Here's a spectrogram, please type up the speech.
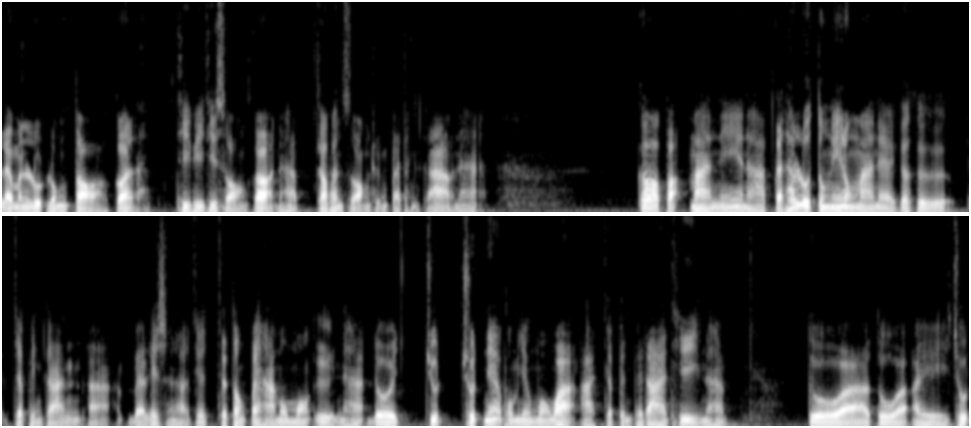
แล้วมันหลุดลงต่อก็ TP ที่ 2 ก็นะครับ9,200ถึง8,900นะฮะก็ประมาณนี้นะครับ แต่ถ้าหลุดตรงนี้ลงมาเนี่ยก็คือจะเป็นการอ่า bearish นะฮะจะจะต้องไปหามุมมองอื่นนะฮะ โดยจุดชุดนี้ผมยังมองว่าอาจจะเป็นไปได้ที่นะครับ ตัวตัวไอชุด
